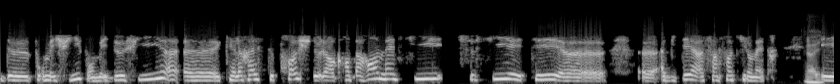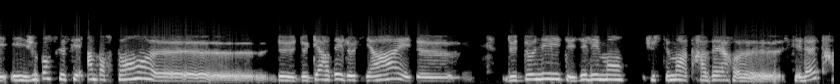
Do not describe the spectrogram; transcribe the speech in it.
de, pour mes filles, pour mes deux filles, euh, qu'elles restent proches de leurs grands-parents, même si ceux-ci étaient euh, euh, habités à 500 kilomètres. Ouais. Et, et je pense que c'est important euh, de, de garder le lien et de, de donner des éléments justement à travers euh, ces lettres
